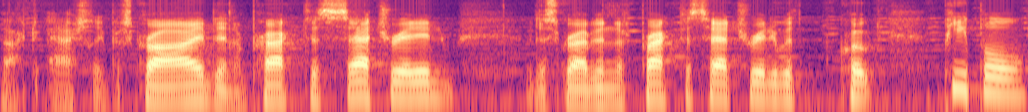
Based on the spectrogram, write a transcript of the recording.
Dr. Ashley prescribed in a practice saturated, described in a practice saturated with, quote, people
